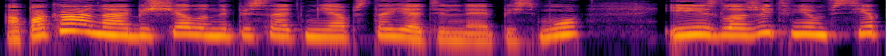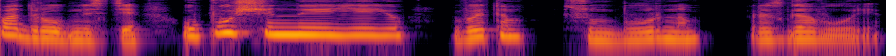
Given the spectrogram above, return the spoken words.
А пока она обещала написать мне обстоятельное письмо и изложить в нем все подробности, упущенные ею в этом сумбурном разговоре.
